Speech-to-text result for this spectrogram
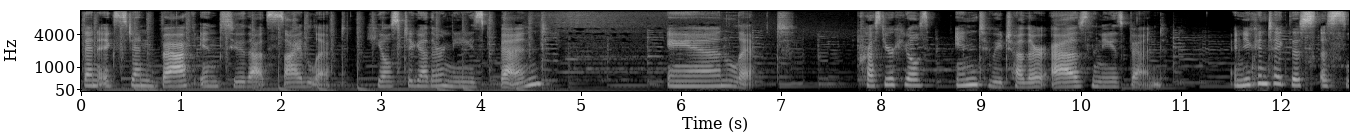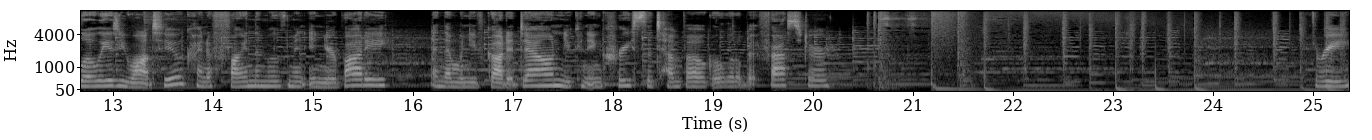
then extend back into that side lift. Heels together, knees bend, and lift. Press your heels into each other as the knees bend. And you can take this as slowly as you want to, kind of find the movement in your body. And then when you've got it down, you can increase the tempo, go a little bit faster. Three,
